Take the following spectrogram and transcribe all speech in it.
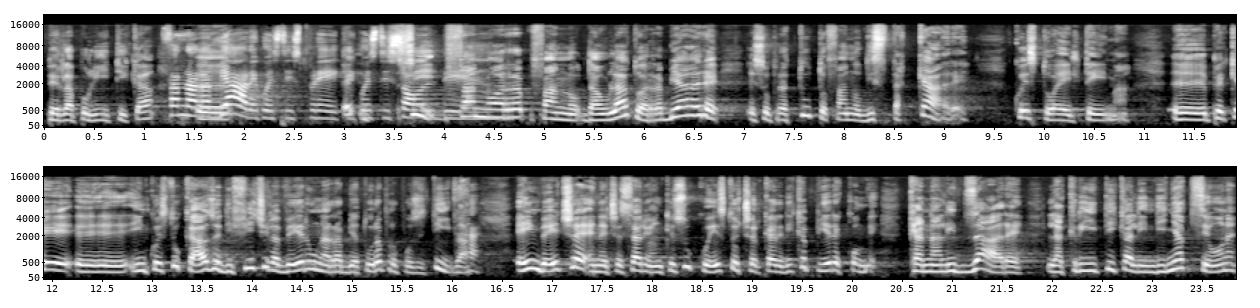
per la politica. Fanno arrabbiare eh, questi sprechi, eh, questi soldi? Sì, fanno, fanno da un lato arrabbiare e soprattutto fanno distaccare, questo è il tema eh, perché eh, in questo caso è difficile avere una arrabbiatura propositiva eh. E invece è necessario anche su questo cercare di capire come canalizzare la critica, l'indignazione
